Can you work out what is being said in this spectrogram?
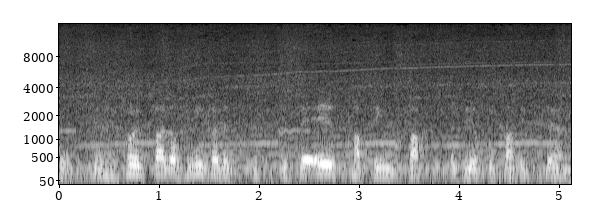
Ich folge gerade auf dem Link, das, das der 11 Pappding, Papp, das ich auf der Karte gesehen.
